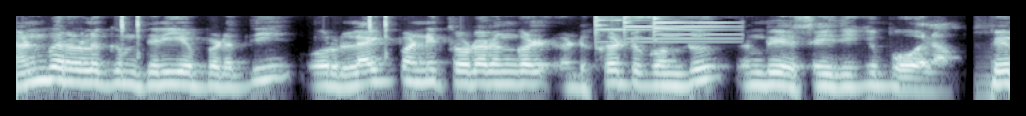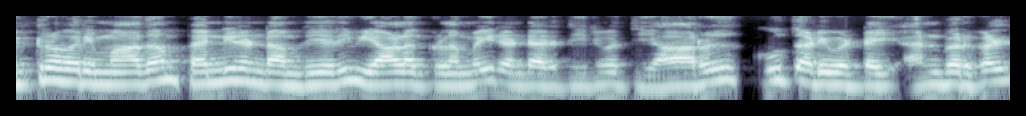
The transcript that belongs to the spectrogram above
நண்பர்களுக்கும் தெரியப்படுத்தி ஒரு லைக் பண்ணி தொடருங்கள் என்று கேட்டுக்கொண்டு இன்றைய செய்திக்கு போகலாம். பிப்ரவரி மாதம் பன்னிரெண்டாம் தேதி வியாழக்கிழமை ரெண்டாயிரத்தி இருபத்தி ஆறு கூத்தாடிவட்டை அன்பர்கள்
